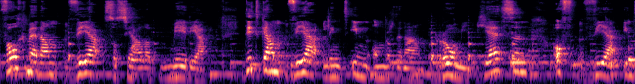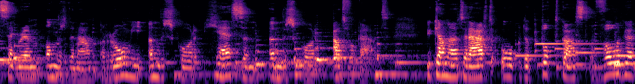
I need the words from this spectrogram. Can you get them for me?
volg mij dan via sociale media. Dit kan via LinkedIn onder de naam Romy Gijssen of via Instagram onder de naam Romy underscore Gijssen underscore advocaat. U kan uiteraard ook de podcast volgen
